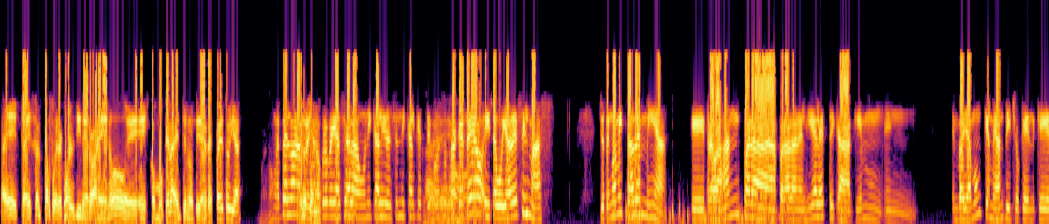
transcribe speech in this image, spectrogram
Esta es para afuera con el dinero ajeno, eh, es como que la gente no tiene respeto ya. Bueno, me perdona, pero, yo no creo que ella sea la única líder sindical que esté con esos traqueteos y te voy a decir más. Yo tengo amistades mías que trabajan para, para la energía eléctrica aquí en, en, en Bayamón que me han dicho que, que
